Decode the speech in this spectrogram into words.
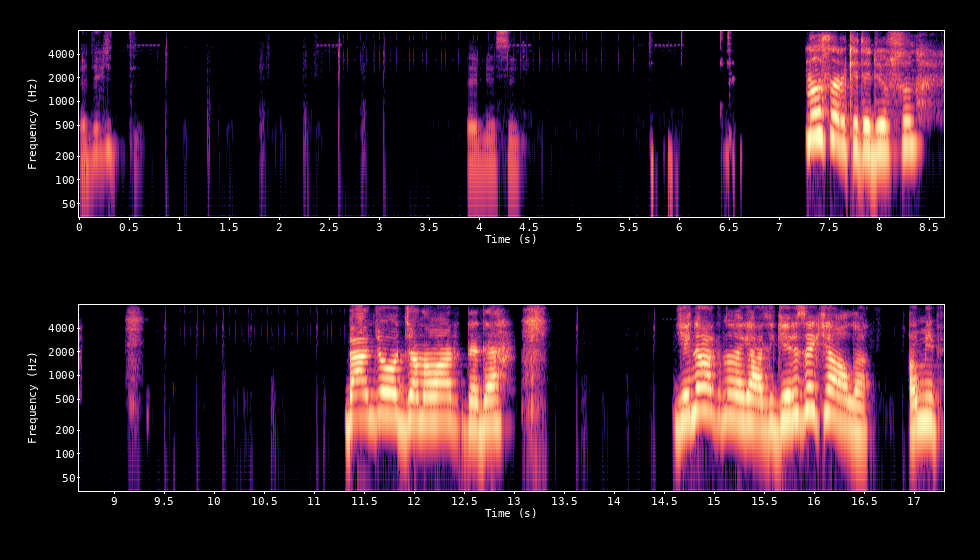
Dede gitti. Demesi. Nasıl hareket ediyorsun? Bence o canavar dede. Yeni aklına geldi. Gerizekalı. Amip.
